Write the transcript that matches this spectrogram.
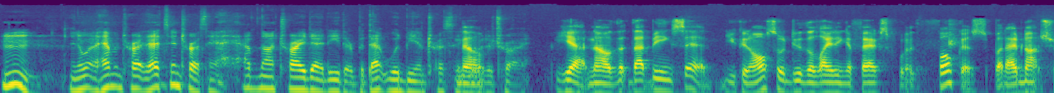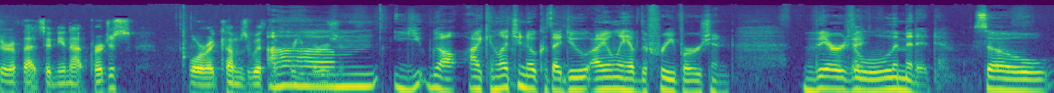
Hmm. You know what? I haven't tried. That's interesting. I have not tried that either, but that would be interesting No. to give it a try. Yeah. Now th- that being said, you can also do the lighting effects with Focos, but I'm not sure if that's in in-app purchase or it comes with the free version. Um, you, well, I can let you know because I do. I only have the free version. There's a limited, so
